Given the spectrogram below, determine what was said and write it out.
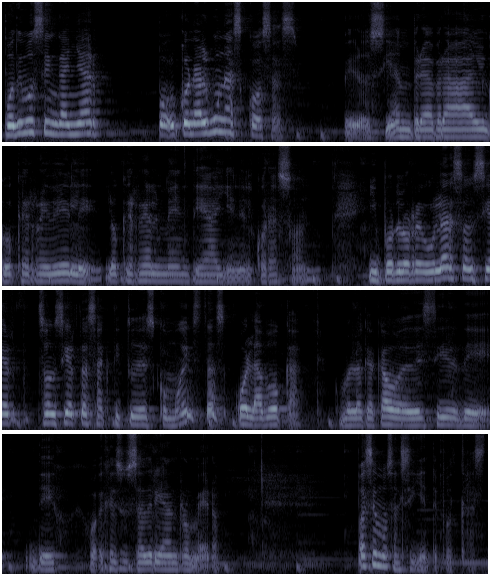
Podemos engañar con algunas cosas, pero siempre habrá algo que revele lo que realmente hay en el corazón. Y por lo regular son, son ciertas actitudes como estas o la boca, como lo que acabo de decir de, de Jesús Adrián Romero. Pasemos al siguiente podcast.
